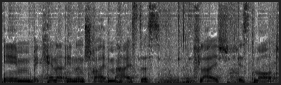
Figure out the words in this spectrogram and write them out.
Im Bekennerinnenschreiben heißt es, Fleisch ist Mord,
